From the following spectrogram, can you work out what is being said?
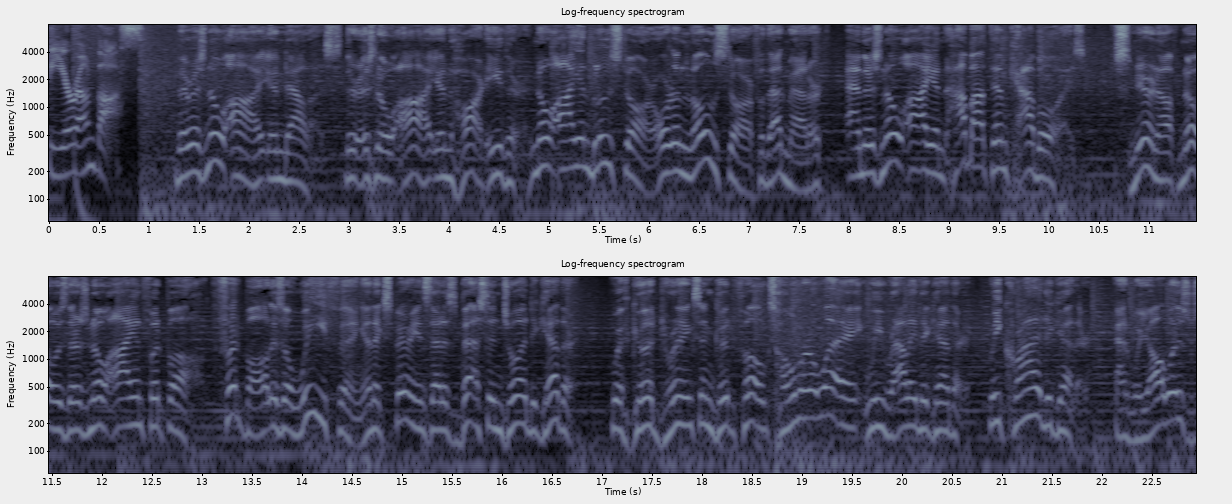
be your own boss. There is no I in Dallas. There is no I in Hart either. No I in Blue Star or in Lone Star for that matter. And there's no I in how about them Cowboys? Smirnoff knows there's no I in football. Football is a we thing, an experience that is best enjoyed together. With good drinks and good folks, home or away, we rally together, we cry together, and we always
